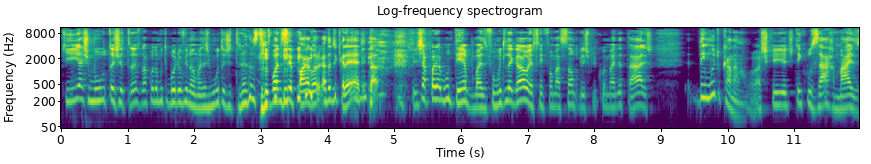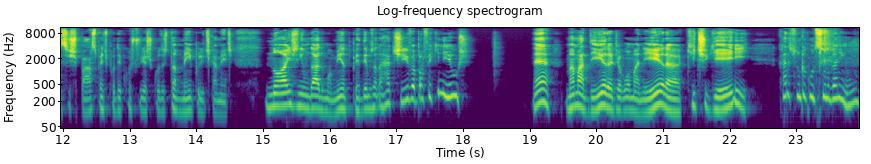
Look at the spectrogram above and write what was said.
que as multas de trânsito, não é uma coisa muito boa de ouvir não, mas as multas de trânsito podem ser pagas agora com cartão de crédito e tal. A gente já pode há algum tempo, mas foi muito legal essa informação, porque ele explicou em mais detalhes. Tem muito canal. Eu acho que a gente tem que usar mais esse espaço para a gente poder construir as coisas também politicamente. Nós, em um dado momento, perdemos a narrativa para fake news. Né? Mamadeira, de alguma maneira, kit gay. Cara, isso nunca aconteceu em lugar nenhum.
